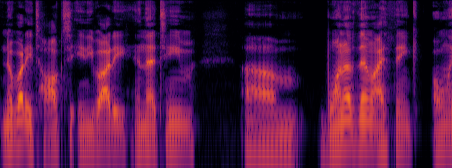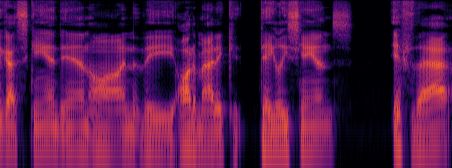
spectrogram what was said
nobody talked to anybody in that team. Um, one of them, I think, only got scanned in on the automatic daily scans, if that.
